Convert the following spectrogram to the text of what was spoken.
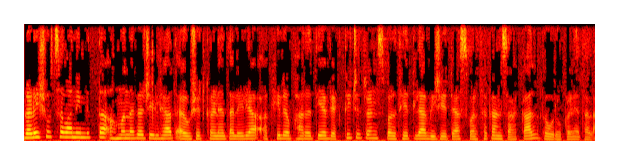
गणेशोत्सवानिमित्त अहमदनगर जिल्ह्यात आयोजित करण्यात आलेल्या अखिल भारतीय व्यक्तिचित्रण स्पर्धेतल्या विजेत्या स्पर्धकांचा काल गौरव करण्यात आला.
